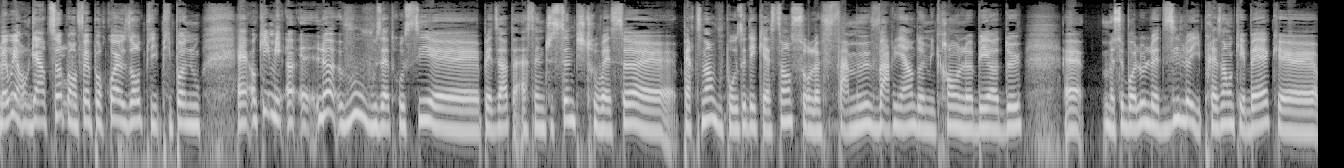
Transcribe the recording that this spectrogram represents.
Ben oui, on regarde ça puis on fait pourquoi eux autres puis puis pas nous. Euh, OK, mais euh, euh, là vous vous êtes aussi euh, pédiatre à Sainte-Justine puis je trouvais ça euh, pertinent de vous poser des questions sur le fameux variant d'Omicron le BA2. Monsieur Boileau l'a dit, là, il est présent au Québec, euh,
